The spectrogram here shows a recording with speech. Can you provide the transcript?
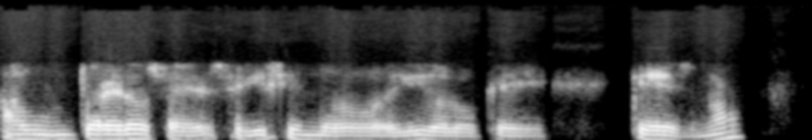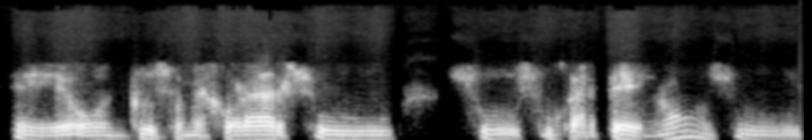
a un torero seguir siendo el ídolo que, que es, ¿no? Eh, o incluso mejorar su, su, su cartel, ¿no? Su,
